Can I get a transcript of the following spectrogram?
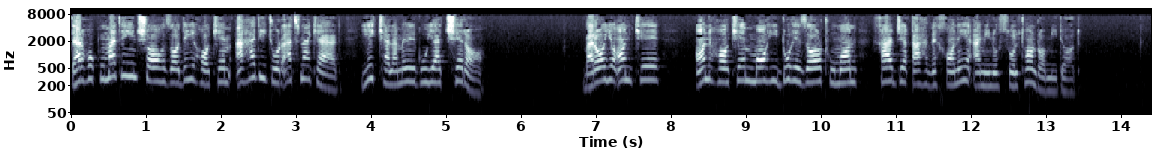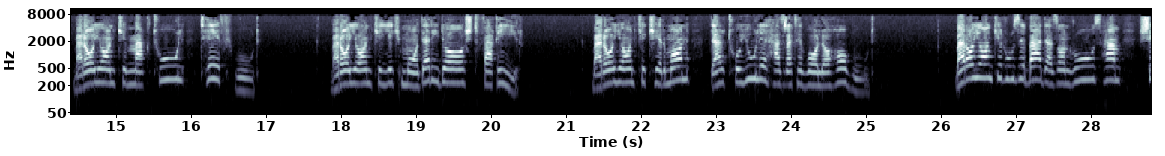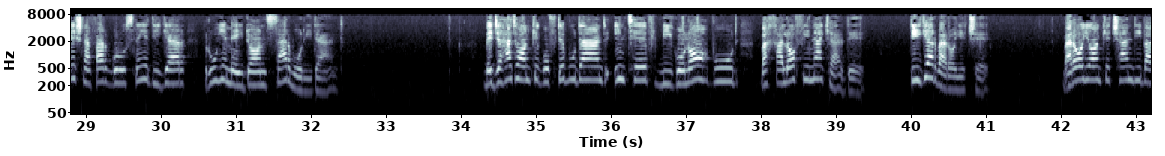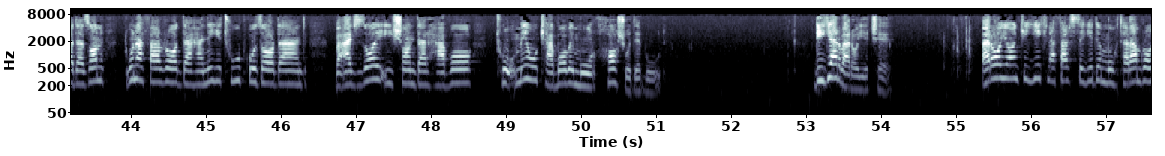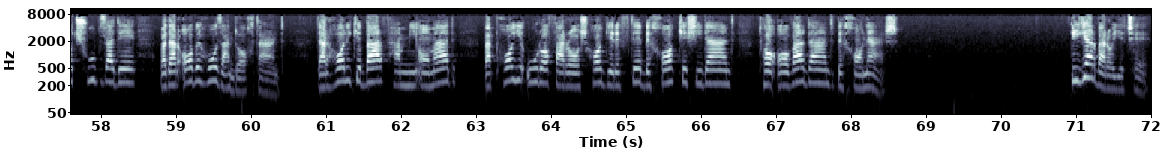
در حکومت این شاهزاده حاکم احدی جرأت نکرد یک کلمه بگوید چرا برای آنکه آن حاکم ماهی دو هزار تومان خرج قهوه خانه امین و سلطان را می‌داد. برای آنکه مقتول طفل بود برای آنکه یک مادری داشت فقیر. برای آنکه کرمان در تویول حضرت والاها بود. برای آنکه روز بعد از آن روز هم شش نفر گرسنه دیگر روی میدان سر بریدند. به جهت آنکه گفته بودند این طفل بیگناه بود و خلافی نکرده. دیگر برای چه؟ برای آنکه چندی بعد از آن دو نفر را دهنه توپ گذاردند و اجزای ایشان در هوا طعمه و کباب مرغها شده بود. دیگر برای چه؟ برای آنکه یک نفر سید محترم را چوب زده و در آب حوز انداختند در حالی که برف هم می آمد و پای او را فراشها گرفته به خاک کشیدند تا آوردند به خانهش. دیگر برای چه؟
